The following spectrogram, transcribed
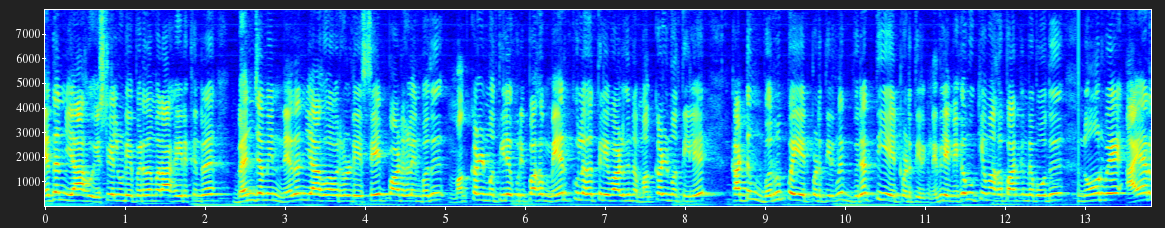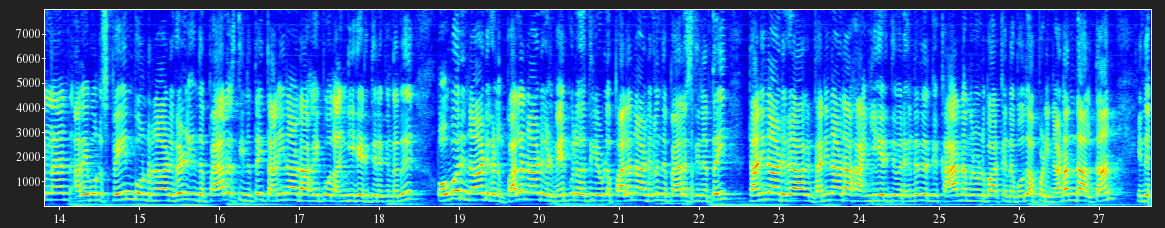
நெதன் யாகு இஸ்ரேலினுடைய பிரதமராக இருக்கின்ற பெஞ்சமின் நெதன் யாகு அவர்களுடைய செயற்பாடுகள் என்பது மக்கள் மத்தியிலே குறிப்பாக மேற்குலகத்திலே வாழ்கின்ற மக்கள் மத்தியிலே கடும் வெறுப்பை ஏற்படுத்தியிருக்கிறது விரக்தியை ஏற்படுத்தியிருக்கிறது. இதில் மிக முக்கியமாக பார்க்கின்ற போது நோர்வே அயர்லாந்து அதே போன்று ஸ்பெயின் போன்ற நாடுகள் இந்த பாலஸ்தீனத்தை தனி நாடாக இப்போது அங்கீகரித்திருக்கின்றது. ஒவ்வொரு நாடுகளும் பல நாடுகள் மேற்குலகத்தில் உள்ள பல நாடுகள் இந்த பாலஸ்தீனத்தை தனி நாடுகளாக தனி நாடாக அங்கீகரித்து வருகின்றது. இதற்கு காரணம் என்னோடு பார்க்கின்ற போது அப்படி நடந்தால்தான் இந்த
